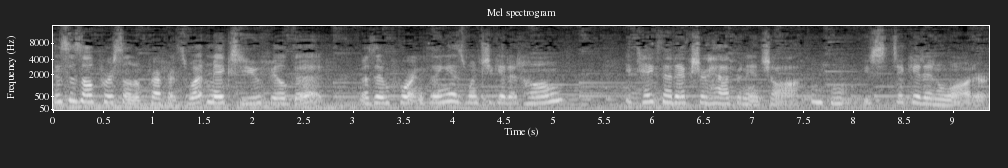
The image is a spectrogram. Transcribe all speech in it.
This is all personal preference. What makes you feel good? But the important thing is, once you get it home, you take that extra half an inch off. Mm-hmm. You stick it in water.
